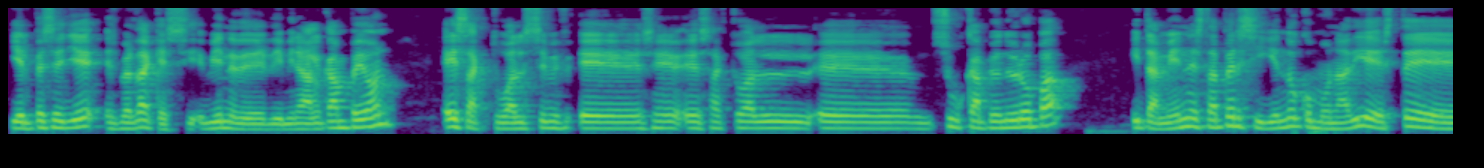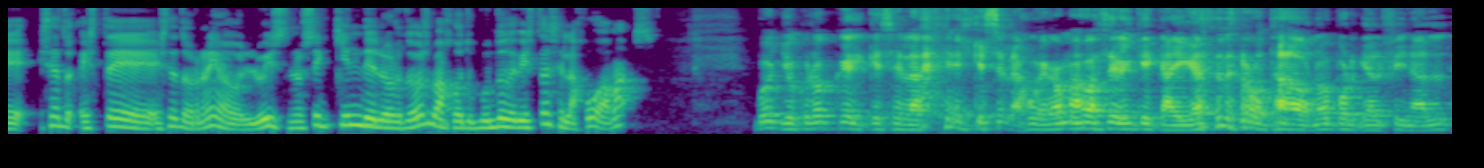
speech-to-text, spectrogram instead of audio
y el PSG es verdad que viene de eliminar al campeón, es actual, subcampeón de Europa, y también está persiguiendo como nadie este, este, este, este torneo. Luis, no sé quién de los dos, bajo tu punto de vista, se la juega más. Bueno, yo creo que el que, se la, el que se la juega más va a ser el que caiga derrotado, ¿no? Porque al final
